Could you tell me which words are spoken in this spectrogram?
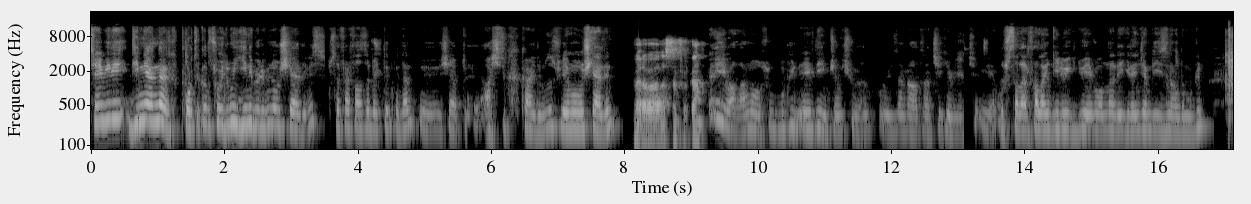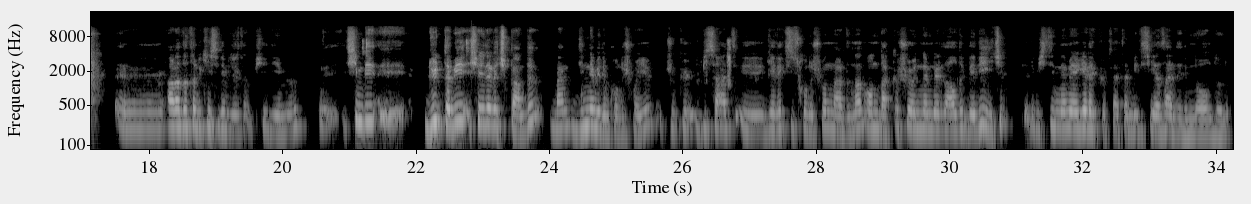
Sevgili dinleyenler, Portakalı Soydum'un yeni bölümüne hoş geldiniz. Bu sefer fazla bekletmeden e, şey yaptık, açtık kaydımızı. Süleyman hoş geldin. Merhaba, nasılsın Furkan? İyi vallahi ne olsun. Bugün evdeyim, çalışmıyorum. O yüzden rahat rahat çekebilirim. Şey, ustalar falan geliyor gidiyor eve onlarla ilgileneceğim diye izin aldım bugün. Ee, arada tabii kesilebilir tabii bir şey diyemiyorum. Şimdi e, Dün tabii şeyler açıklandı. Ben dinlemedim konuşmayı. Çünkü bir saat e, gereksiz konuşmanın ardından 10 dakika şu önlemleri de aldık dediği için dedim hiç dinlemeye gerek yok. Zaten birisi yazar dedim ne olduğunu.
